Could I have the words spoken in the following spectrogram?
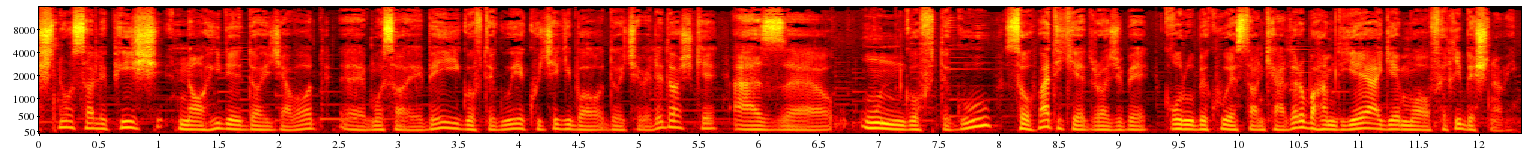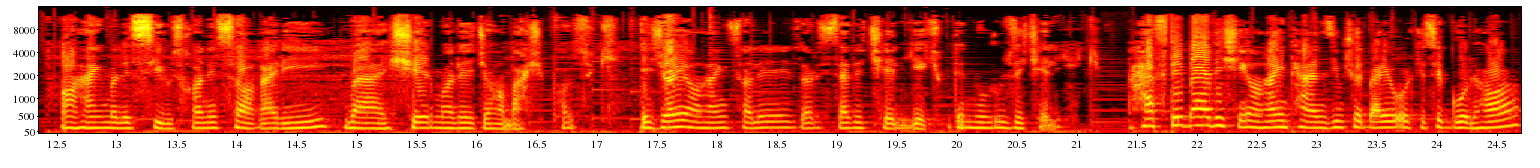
8 سال پیش ناهید دای جواد مصاحبه ای گفتگوی کوچکی با دویچه وله داشت که از اون گفتگو صحبتی که راجع به غروب کوهستان کرده رو با هم دیگه اگه موافقی بشنویم. آهنگ مال سیروسخان ساغری و شعر مال جهان بخش پازوکی اجرای آهنگ سال 1341 بوده نوروز 41 هفته بعدش این آهنگ تنظیم شد برای ارکستر گلها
